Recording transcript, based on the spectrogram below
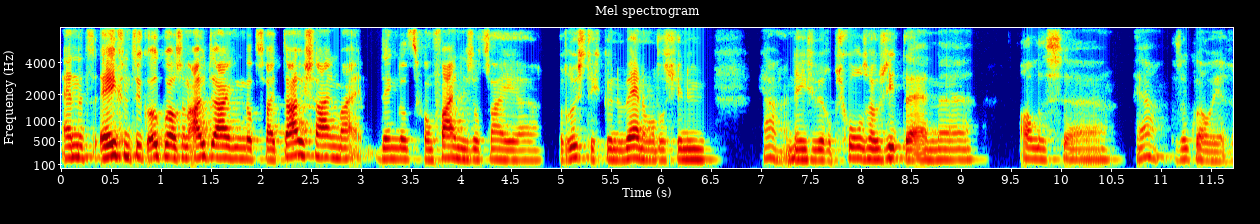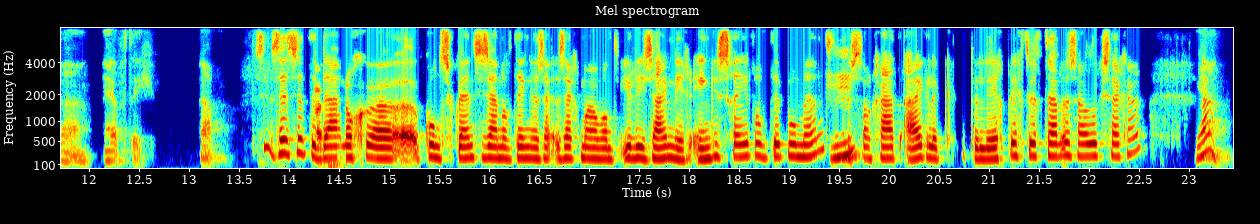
En het heeft natuurlijk ook wel eens een uitdaging dat zij thuis zijn, maar ik denk dat het gewoon fijn is dat zij uh, rustig kunnen wennen. Want als je nu ja, ineens weer op school zou zitten en alles, ja, dat is ook wel weer heftig. Ja. Zitten daar nog consequenties aan of dingen, zeg maar, want jullie zijn weer ingeschreven op dit moment. Mm. Dus dan gaat eigenlijk de leerplicht weer tellen, zou ik zeggen. Ja.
